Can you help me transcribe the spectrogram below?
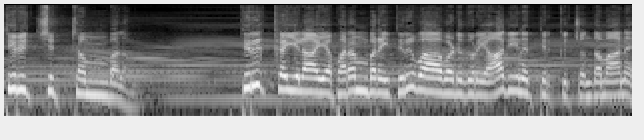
திருச்சிற்றம்பலம். திருக்கயிலாய பரம்பரை திருவாவடுதுறை ஆதீனத்திற்கு சொந்தமான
